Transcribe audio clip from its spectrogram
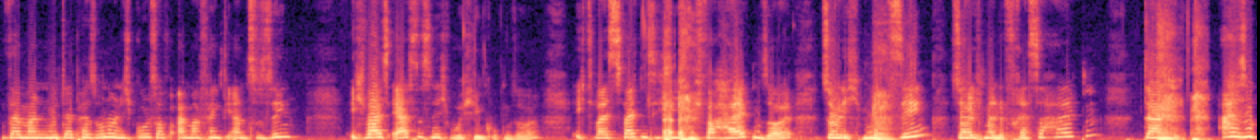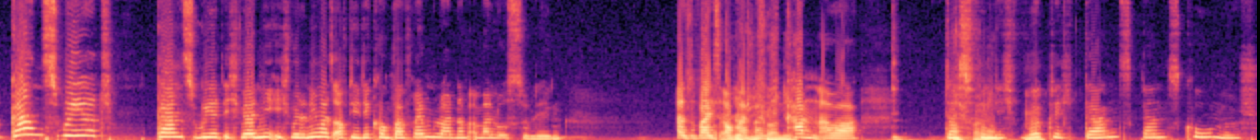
wenn man mit der Person noch nicht gut ist, auf einmal fängt die an zu singen. Ich weiß erstens nicht, wo ich hingucken soll. Ich weiß zweitens nicht, wie ich mich verhalten soll. Soll ich mitsingen? Soll ich meine Fresse halten? Dann, also ganz weird. Ganz weird. Ich, nie, ich würde niemals auf die Idee kommen, bei fremden Leuten auf einmal loszulegen. Also, weil ich es auch einfach funny. nicht kann, aber das finde ich Ja. wirklich ganz, ganz komisch.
